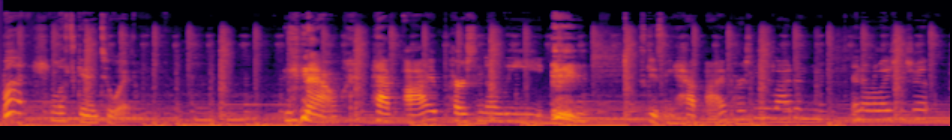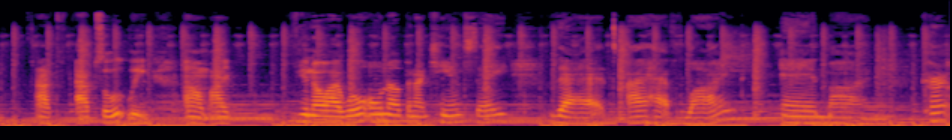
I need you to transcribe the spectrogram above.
But let's get into it. Now, have I personally excuse me, have I personally lied in, in a relationship? absolutely. Um, I, you know, I will own up and I can say that I have lied and my current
